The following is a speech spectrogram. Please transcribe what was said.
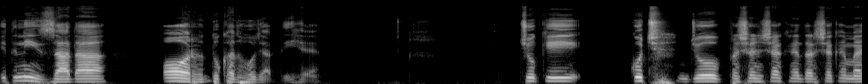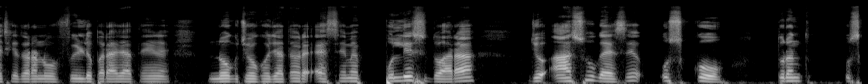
इतनी ज़्यादा और दुखद हो जाती है। चूँकि कुछ जो प्रशंसक हैं, दर्शक हैं मैच के दौरान वो फ़ील्ड पर आ जाते हैं नोक झोंक हो जाता है और ऐसे में पुलिस द्वारा जो आँसू गैस है, उसको तुरंत उस,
